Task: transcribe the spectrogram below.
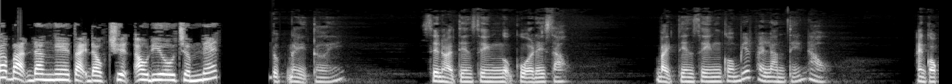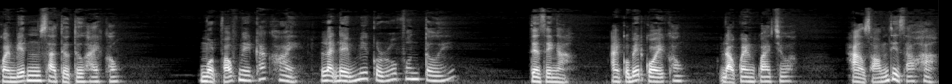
Các bạn đang nghe tại đọc chuyện audio.net Được đẩy tới. Xin hỏi tiên sinh ngộ cụ ở đây sao? Bạch tiên sinh không biết phải làm thế nào. Anh có quen biết xa tiểu thư hay không? Một phóng viên khác hỏi, lại đẩy microphone tới. Tiên sinh à, anh có biết cô ấy không? Đã quen qua chưa? Hàng xóm thì sao hả?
